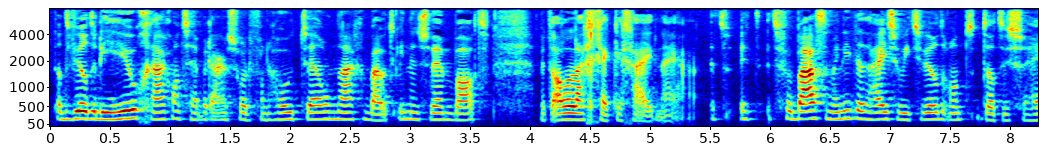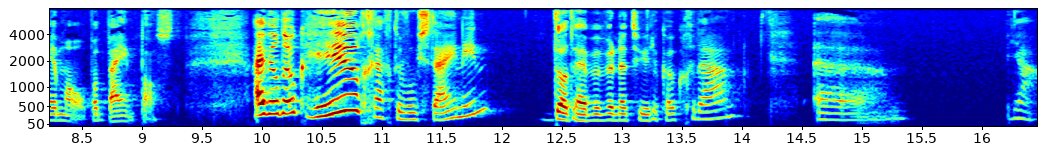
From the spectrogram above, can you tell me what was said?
Dat wilde hij heel graag, want ze hebben daar een soort van hotel nagebouwd in een zwembad. Met allerlei gekkigheid. Nou ja, het, het, het verbaasde me niet dat hij zoiets wilde, want dat is helemaal wat bij hem past. Hij wilde ook heel graag de woestijn in. Dat hebben we natuurlijk ook gedaan. Uh, ja,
